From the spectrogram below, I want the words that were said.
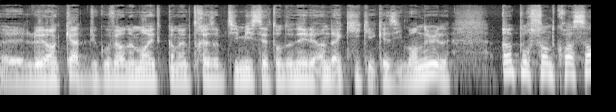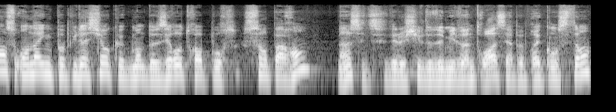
euh, le 1,4 du gouvernement est quand même très optimiste étant donné un acquis qui est quasiment nul. 1% de croissance, on a une population qui augmente de 0,3% par an, Hein, c'était le chiffre de 2023, c'est à peu près constant.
